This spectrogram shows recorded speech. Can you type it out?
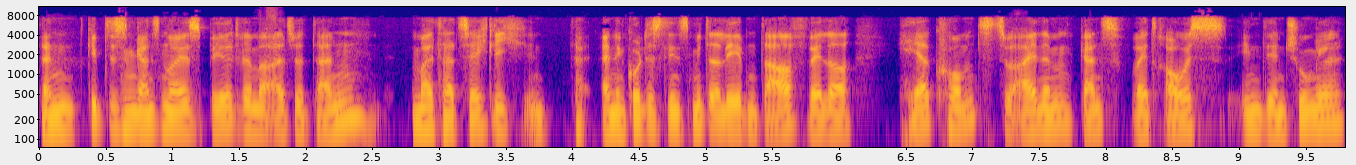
Dann gibt es ein ganz neues Bild, wenn man also dann mal tatsächlich einen Gottesdienst miterleben darf, weil er herkommt zu einem ganz weit raus in den Dschungel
